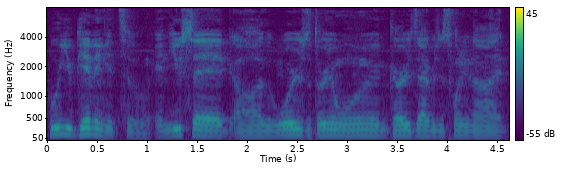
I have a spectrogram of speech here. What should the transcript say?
who you giving it to? And you said uh, the Warriors are three and one. Curry's averaging twenty nine.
